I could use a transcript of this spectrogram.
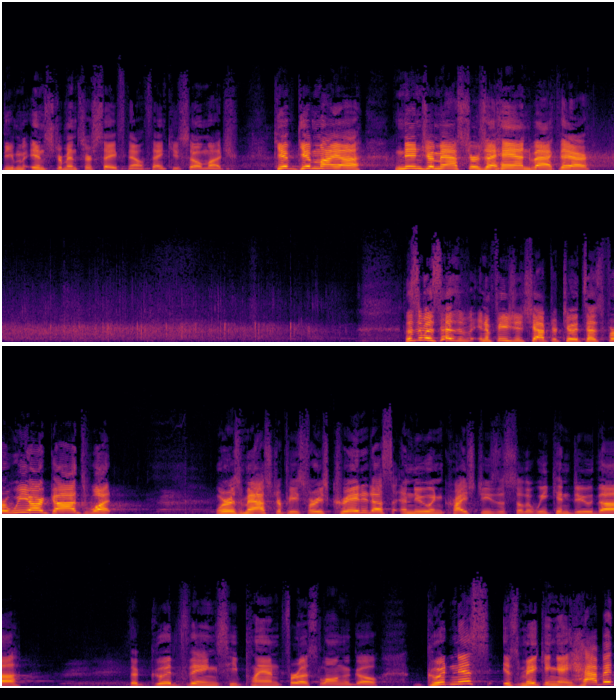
the instruments are safe now. Thank you so much. Give, give my uh, ninja masters a hand back there. Listen what it says in Ephesians chapter 2. It says, For we are God's what? We're his masterpiece. For he's created us anew in Christ Jesus so that we can do the the good things he planned for us long ago. Goodness is making a habit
